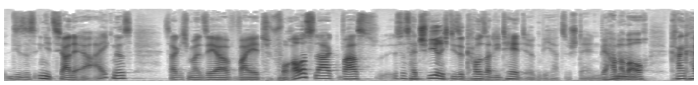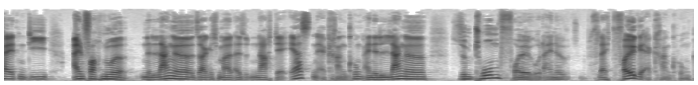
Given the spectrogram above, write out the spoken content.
dieses initiale Ereignis sage ich mal, sehr weit vorauslag, war es, ist es halt schwierig, diese Kausalität irgendwie herzustellen. Wir haben mhm. aber auch Krankheiten, die einfach nur eine lange, sage ich mal, also nach der ersten Erkrankung eine lange Symptomfolge oder eine vielleicht Folgeerkrankung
